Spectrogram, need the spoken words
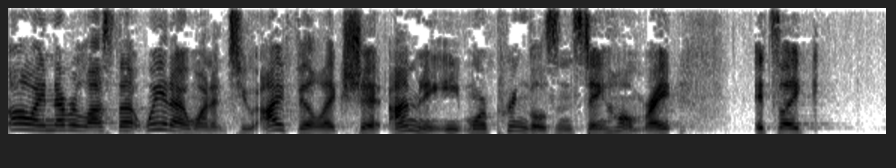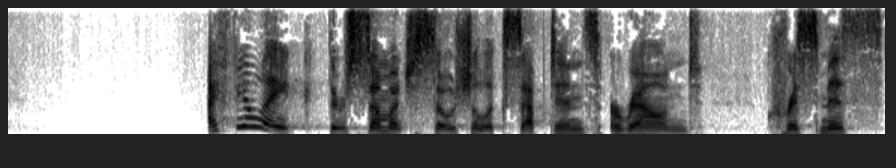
Oh, I never lost that weight I wanted to. I feel like shit. I'm going to eat more Pringles and stay home, right? It's like, I feel like there's so much social acceptance around Christmas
